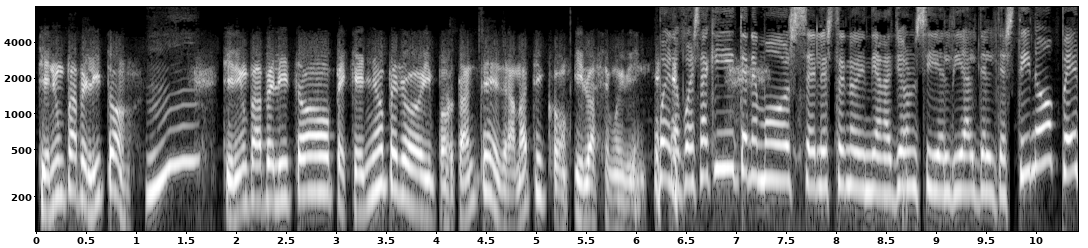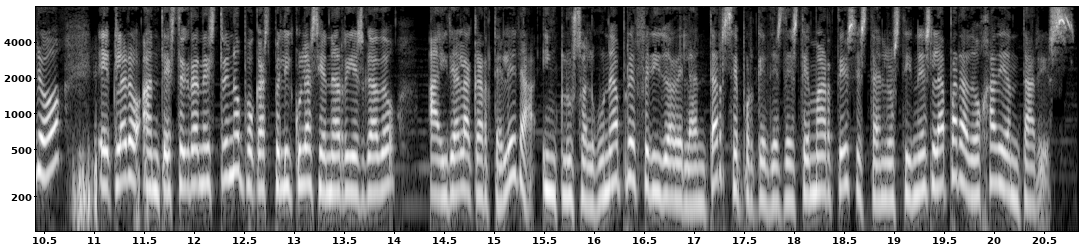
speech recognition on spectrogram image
tiene un papelito, Mm. Tiene un papelito pequeño pero importante, dramático, y lo hace muy bien. Bueno, pues aquí tenemos el estreno de Indiana Jones y el Dial del Destino, pero eh, claro, ante este gran estreno pocas películas se han arriesgado a ir a la cartelera. Incluso alguna ha preferido adelantarse porque desde este martes está en los cines La Paradoja de Antares.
